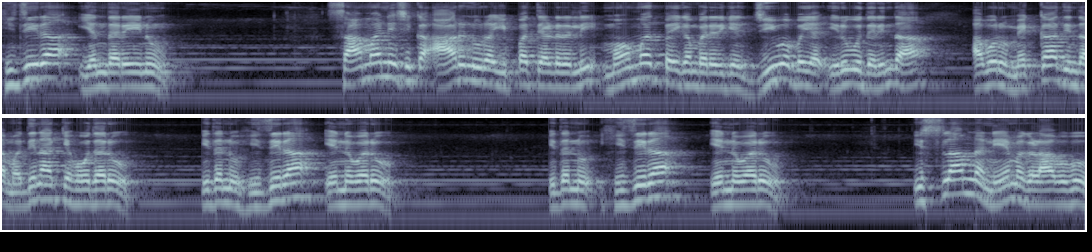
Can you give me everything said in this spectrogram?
ಹಿಜಿರಾ ಎಂದರೇನು? ಸಾಮಾನ್ಯ ಶಿಖ ಆರುನೂರ ಇಪ್ಪತ್ತೆರಡರಲ್ಲಿ ಮೊಹಮ್ಮದ್ ಪೈಗಂಬರರಿಗೆ ಜೀವ ಭಯ ಇರುವುದರಿಂದ ಅವರು ಮೆಕ್ಕಾದಿಂದ ಮದಿನಾಕ್ಕೆ ಹೋದರು. ಇದನ್ನು ಹಿಜಿರಾ ಎನ್ನುವರು. ಇದನ್ನು ಹಿಜಿರಾ ಎನ್ನುವರು. ಇಸ್ಲಾಂನ ನಿಯಮಗಳಾವುವು?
